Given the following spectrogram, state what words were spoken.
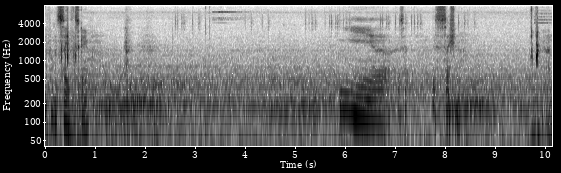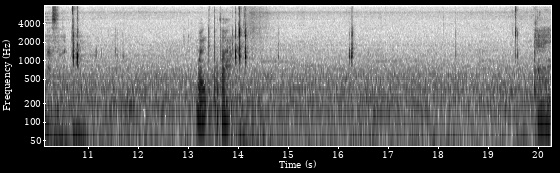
if I could save this game. yeah, is it this session? And that's that. Won't bother. Okay.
